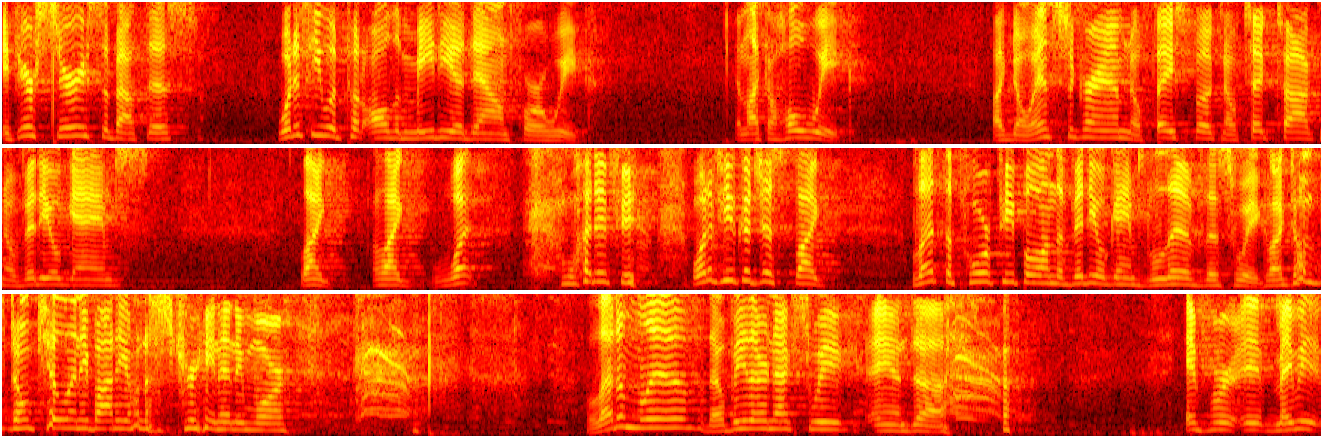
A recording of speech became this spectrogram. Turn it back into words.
If you're serious about this, what if you would put all the media down for a week? In like a whole week. Like no Instagram, no Facebook, no TikTok, no video games. Like, like what, what if you, what if you could just like let the poor people on the video games live this week. Like, don't, don't kill anybody on the screen anymore. let them live. They'll be there next week. And uh, if we're, it, maybe,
